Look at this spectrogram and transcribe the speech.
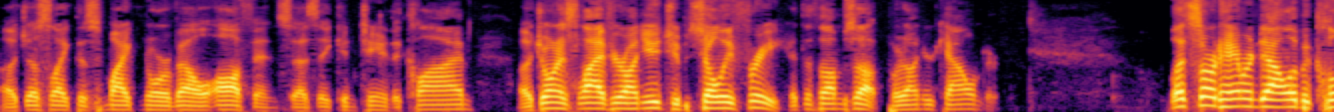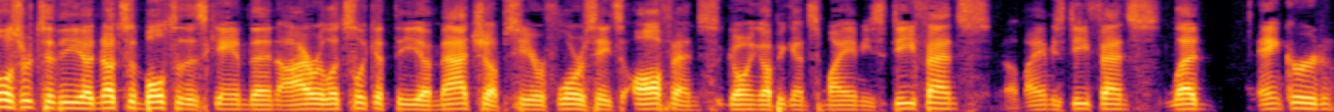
uh, just like this Mike Norvell offense as they continue to climb. Uh, join us live here on YouTube. It's totally free. Hit the thumbs up. Put it on your calendar. Let's start hammering down a little bit closer to the uh, nuts and bolts of this game, then, Ira. Let's look at the uh, matchups here. Florida State's offense going up against Miami's defense. Uh, Miami's defense led, anchored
